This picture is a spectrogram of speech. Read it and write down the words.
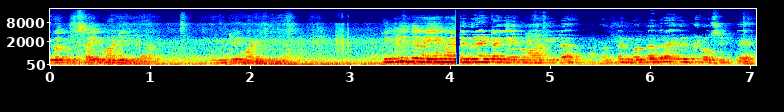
ಇವತ್ತು ಸೈನ್ ಮಾಡಿದ್ದೀರಾ? ಎಂಟ್ರಿ ಮಾಡಿದ್ದೀರಾ? ಹಿಂದಿನ ಏನು ಲಿಬರೇಟಾಗಿ ಏನು ಆಗಿಲ್ಲ. ಅಂತ ಗೊತ್ತಾದ್ರೆ ಐ ವಿಲ್ ಕ್ಲೋಸ್ ಇಟ್ ಬೇರೆ.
